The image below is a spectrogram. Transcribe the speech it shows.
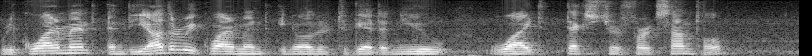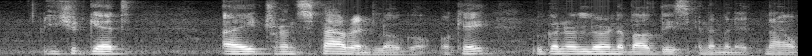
requirement. And the other requirement, in order to get a new white texture, for example, you should get a transparent logo. Okay, we're going to learn about this in a minute. Now,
